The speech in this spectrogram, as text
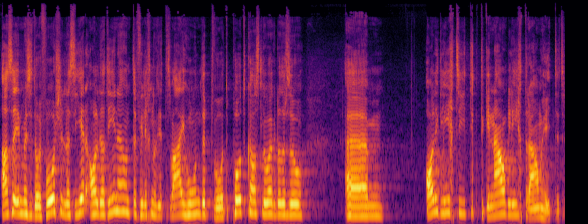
Also ihr müsst euch vorstellen, dass ihr alle da drinnen und dann vielleicht noch die 200, die den Podcast schauen oder so, ähm, alle gleichzeitig den genau gleichen Traum hättet.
